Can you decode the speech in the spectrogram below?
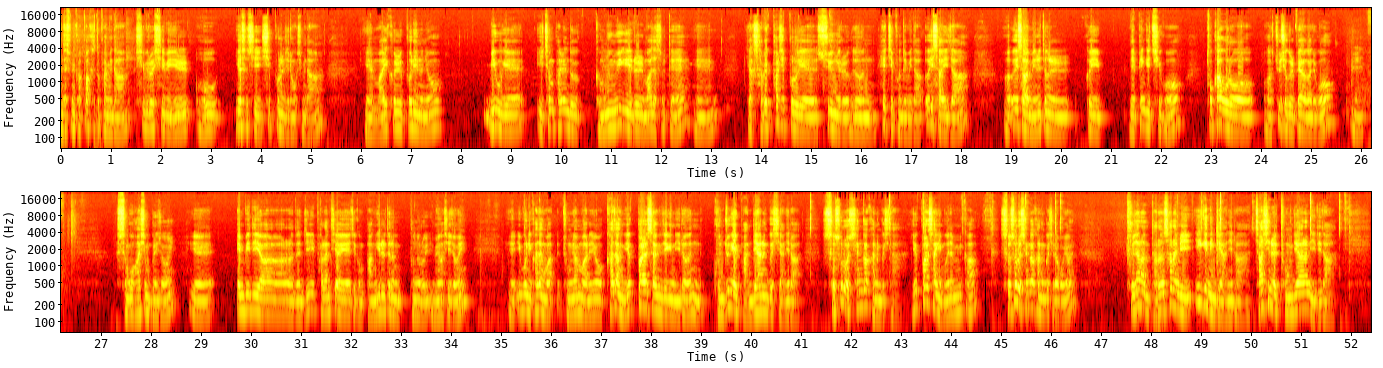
안녕하십니까 박스토파입니다. 11월 12일 오후 6시 10분을 지나고 있습니다. 예, 마이클 버리는요 미국의 2008년도 금융위기를 맞았을 때 예, 약 480%의 수익률을 얻은 헤지펀드입니다. 의사이자 어, 의사 면허증을 거의 내팽개치고 독학으로 어, 주식을 배워가지고 예, 성공하신 분이죠. 예, 엔비디아라든지 팔란티아에 지금 방귀를 들은 분으로 유명하시죠. 예, 이분이 가장 마- 중요한 말이요. 가장 역발상적인 일은 군중에 반대하는 것이 아니라 스스로 생각하는 것이다. 역발상이 뭐냐입니까? 스스로 생각하는 것이라고요. 투자는 다른 사람이 이기는 게 아니라 자신을 통제하는 일이다.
